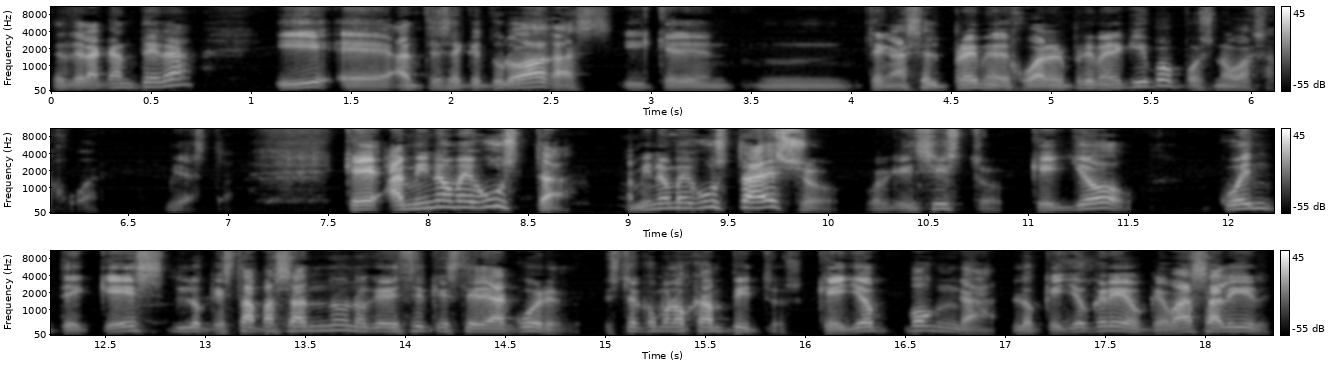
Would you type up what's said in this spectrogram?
desde la cantera y eh, antes de que tú lo hagas y que mm, tengas el premio de jugar en el primer equipo, pues no vas a jugar. Ya está. Que a mí no me gusta, a mí no me gusta eso, porque insisto, que yo cuente qué es lo que está pasando no quiere decir que esté de acuerdo. Esto es como los campitos. Que yo ponga lo que yo creo que va a salir,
